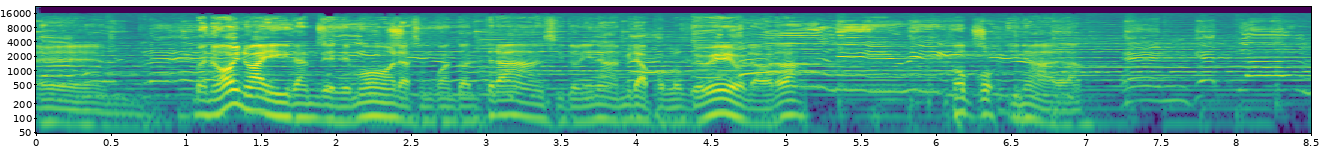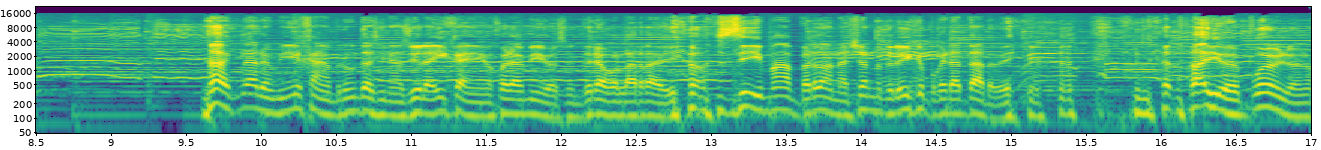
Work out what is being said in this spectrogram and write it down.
Eh, bueno, hoy no hay grandes demoras en cuanto al tránsito ni nada. Mira, por lo que veo, la verdad. Poco y nada. Ah, claro, mi hija me pregunta si nació la hija de mi mejor amigo, se entera por la radio. Sí, ma, perdón, ayer no te lo dije porque era tarde. la radio de pueblo, ¿no?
